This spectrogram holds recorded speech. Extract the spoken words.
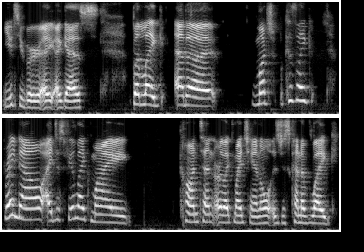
YouTuber, I, I guess. but like at a much because like right now I just feel like my content or like my channel is just kind of like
